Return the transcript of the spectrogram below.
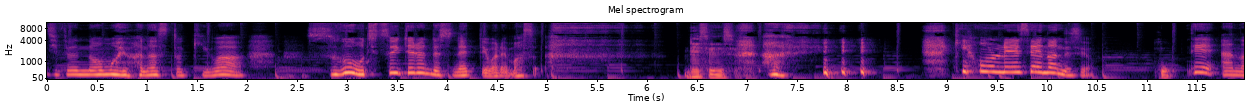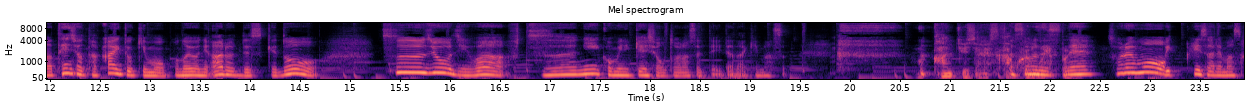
自分の思いを話す時は、すごい落ち着いてるんですねって言われます。冷静ですよ。はい。基本冷静なんですよ。で、あの、テンション高い時もこのようにあるんですけど、通常時は普通にコミュニケーションを取らせていただきます。まあ、緩急じゃないですか、こそうで。すね。それもびっくりされます。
